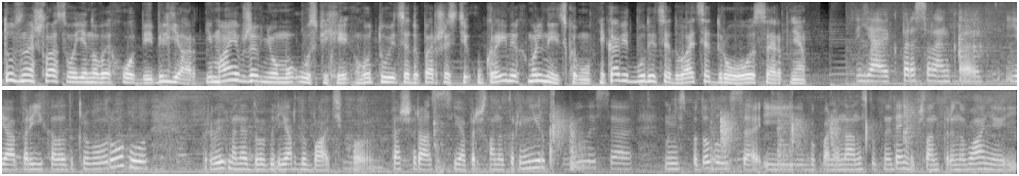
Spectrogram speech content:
Тут знайшла своє нове хобі більярд і має вже в ньому успіхи. Готується до першості України в Хмельницькому, яка відбудеться 22 серпня. Я, як переселенка, я переїхала до Кривого Рогу, привів мене до більярду батько. Перший раз я прийшла на турнір, подивилася, мені сподобалося, і буквально на наступний день я пішла на тренування і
